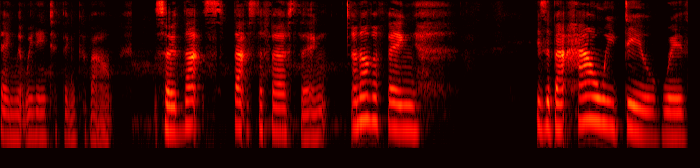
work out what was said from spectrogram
thing that we need to think about. So that's that's the first thing. Another thing is about how we deal with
